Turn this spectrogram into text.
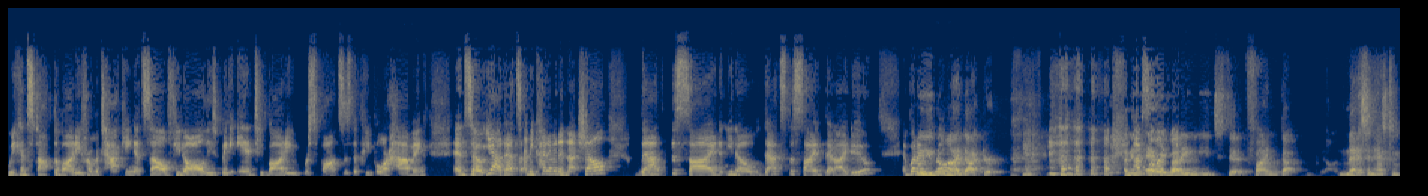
we can stop the body from attacking itself you know all these big antibody responses that people are having. And so yeah that's i mean kind of in a nutshell that's the side you know that's the side that i do. But will I you be my doctor. I mean everybody needs to find medicine has to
